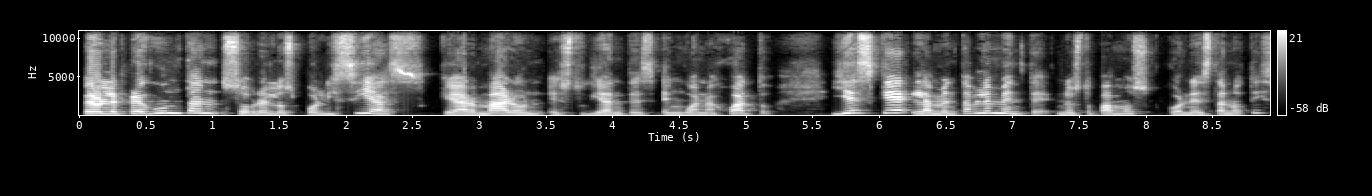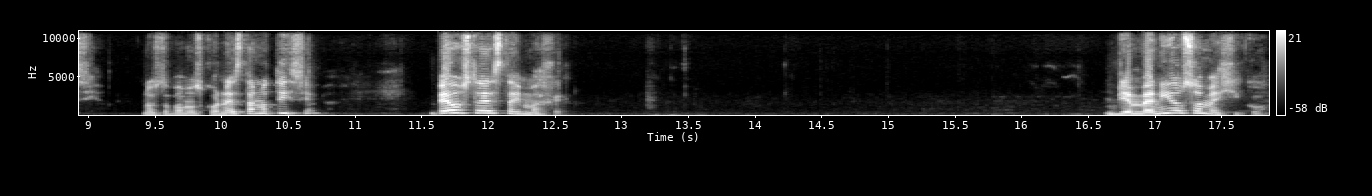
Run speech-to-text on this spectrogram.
pero le preguntan sobre los policías que armaron estudiantes en Guanajuato. Y es que lamentablemente nos topamos con esta noticia. Nos topamos con esta noticia. Vea usted esta imagen. Bienvenidos a México.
